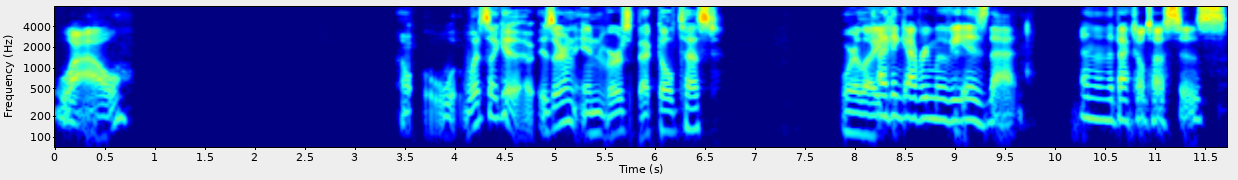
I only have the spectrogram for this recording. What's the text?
Wow. Oh, What's like a is there an inverse Bechdel test? Where like I think every movie is that. And then the Bechdel test is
